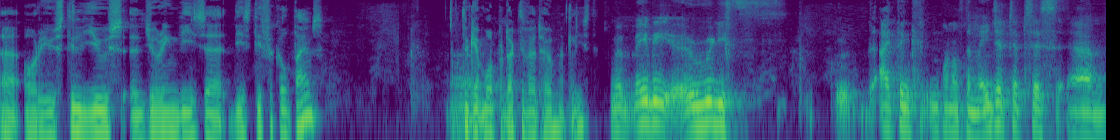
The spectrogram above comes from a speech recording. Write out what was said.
uh, or you still use uh, during these uh, these difficult times to get more productive at home, at least? Maybe really. I think one of the major tips is um,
